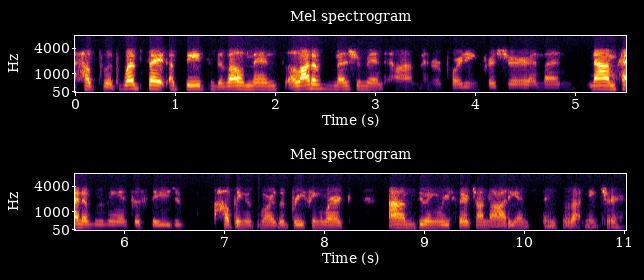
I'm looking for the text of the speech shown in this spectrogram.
helped with website updates and developments, a lot of measurement and reporting for sure. And then now I'm kind of moving into stage of helping with more of the briefing work, doing research on the audience, things of that nature.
